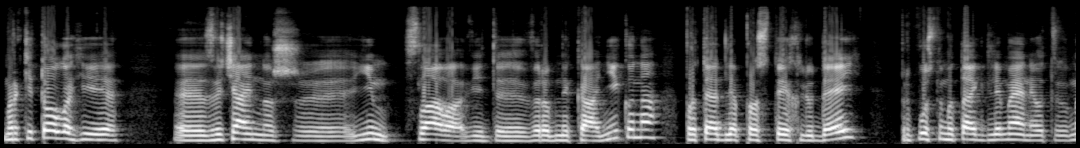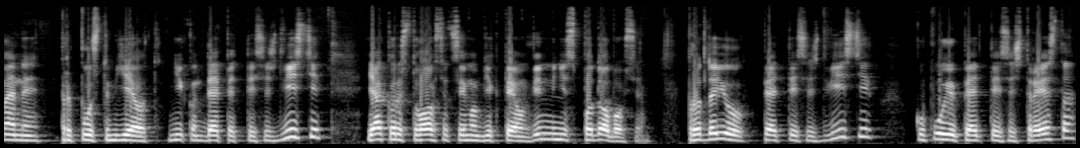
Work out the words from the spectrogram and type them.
Маркетологи, звичайно ж, е, їм слава від е, виробника Нікона, проте для простих людей, припустимо, так як для мене, от у мене, припустимо, є от Nikon D5200, я користувався цим об'єктивом, він мені сподобався. Продаю 5200, купую 5300,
